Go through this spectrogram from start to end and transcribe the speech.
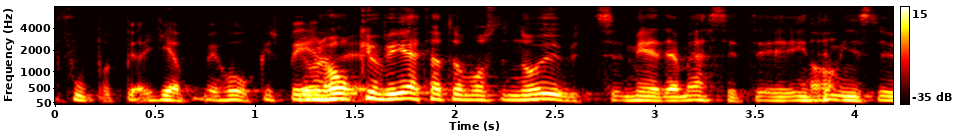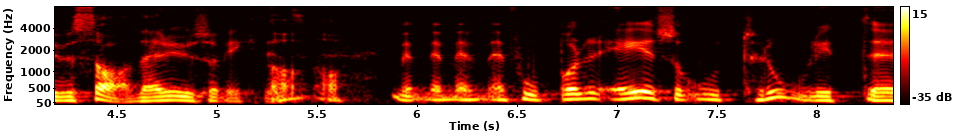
fotbollsspelare jämfört med hockeyspelare. Men hockeyn vet att de måste nå ut mediamässigt, inte Ja. minst i USA. Där är det ju så viktigt. Ja, ja. Men, men, men, men fotbollen är ju så otroligt eh,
